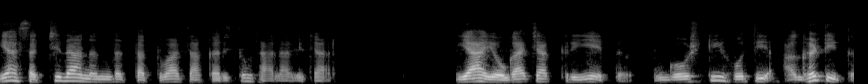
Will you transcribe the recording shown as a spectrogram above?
या सच्चिदानंद तत्वाचा करतो झाला विचार. या योगाच्या क्रियेत गोष्टी होती अघटित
